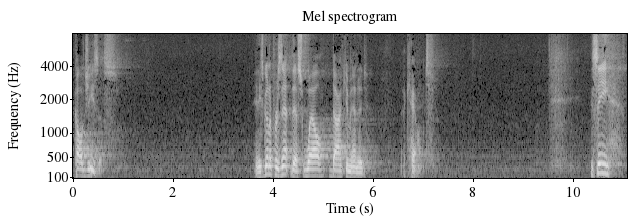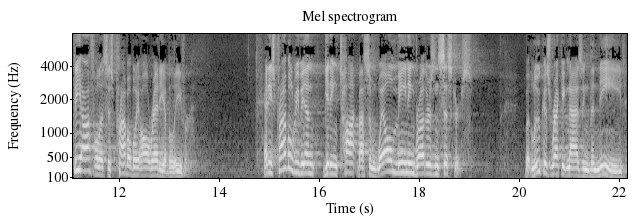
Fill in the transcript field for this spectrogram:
called Jesus. And he's going to present this well documented account. You see, Theophilus is probably already a believer. And he's probably been getting taught by some well meaning brothers and sisters. But Luke is recognizing the need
